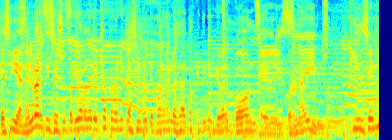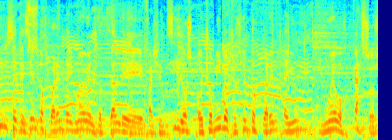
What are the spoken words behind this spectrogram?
Decía, en el vértice superior derecho crónica siempre te ponen los datos que tienen que ver con el coronavirus. 15.749 el total de fallecidos, 8.841 nuevos casos,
